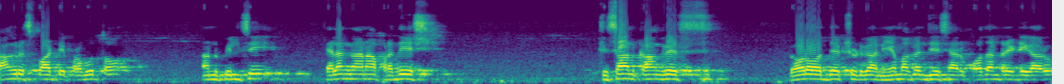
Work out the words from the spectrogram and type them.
కాంగ్రెస్ పార్టీ ప్రభుత్వం నన్ను పిలిచి తెలంగాణ ప్రదేశ్ కిసాన్ కాంగ్రెస్ గౌరవ అధ్యక్షుడిగా నియామకం చేశారు కోదండరెడ్డి గారు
